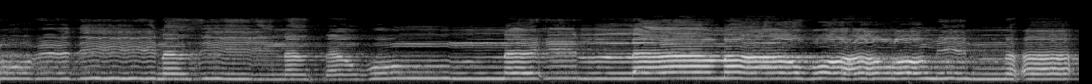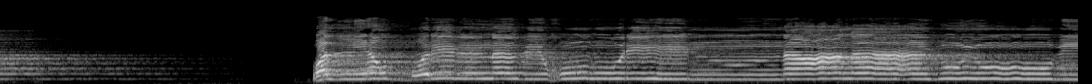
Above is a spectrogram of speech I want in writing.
يُبْدِينَ زِينَتَهُنَّ إِلَّا مَا ظَهَرَ مِنْهَا وليضربن بخمرهن على جيوبهن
